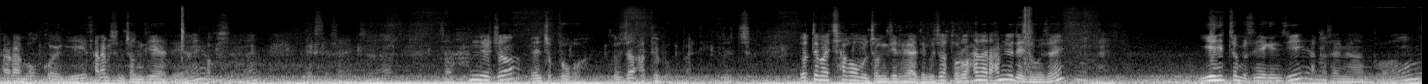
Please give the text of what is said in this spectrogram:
사람 없고 여기 사람 있으면 정지해야 돼요. 없어요 엑셀 살짝 자. 합류죠? 왼쪽 보고. 그죠? 앞에 보고 빨리. 그렇죠. 이때만 차가 오면 정지를 해야 돼. 그죠? 도로 하나로 합류되죠 그죠? 이해했죠? 무슨 얘기인지? 아까 네. 설명한 거.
